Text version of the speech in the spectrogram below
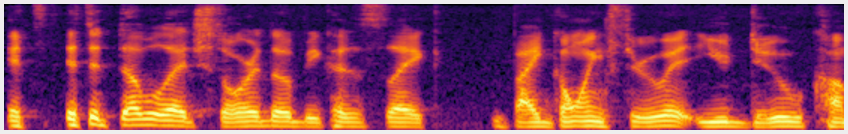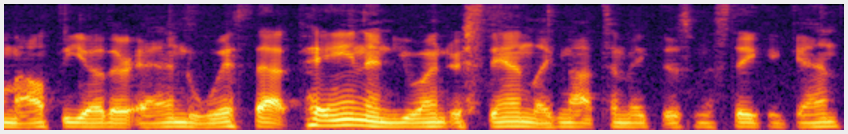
It's it's a double edged sword though because like by going through it, you do come out the other end with that pain, and you understand like not to make this mistake again.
